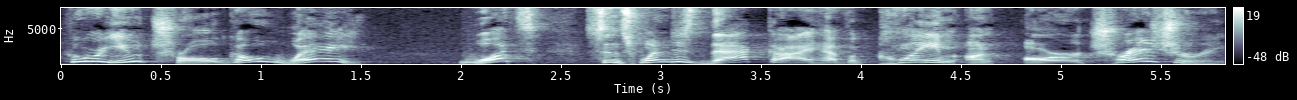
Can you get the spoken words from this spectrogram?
Who are you, troll? Go away. What? Since when does that guy have a claim on our treasury?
